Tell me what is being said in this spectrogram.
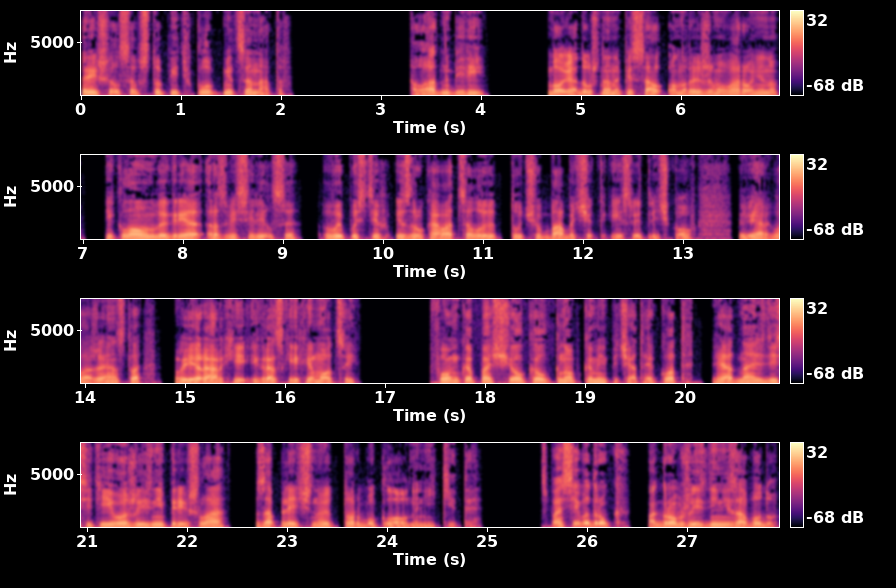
решился вступить в клуб меценатов. — Ладно, бери, — благодушно написал он рыжему Воронину, и клоун в игре развеселился, выпустив из рукава целую тучу бабочек и светлячков, вверх блаженства в иерархии и городских эмоций. Фомка пощелкал кнопками, печатая код, и одна из десяти его жизней перешла в заплечную торбу клоуна Никиты. — Спасибо, друг, по гроб жизни не забуду,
